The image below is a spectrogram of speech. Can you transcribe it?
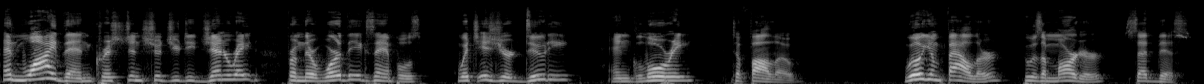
And why then, Christians, should you degenerate from their worthy examples, which is your duty and glory to follow? William Fowler, who was a martyr, said this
